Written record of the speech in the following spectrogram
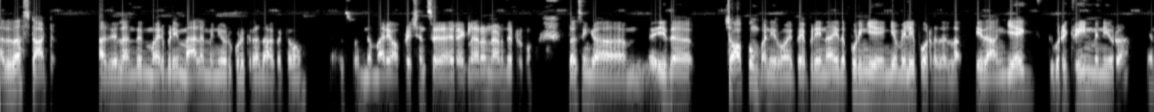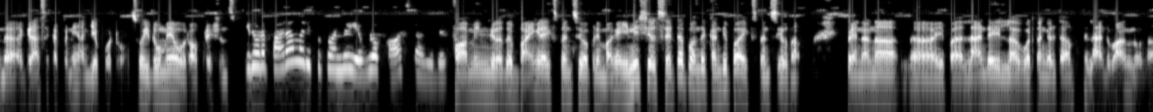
அதுதான் ஸ்டார்ட் அதுல இருந்து மறுபடியும் மேலே மென்யூர் கொடுக்கறதாகட்டும். ஸோ இந்த மாதிரி ஆப்ரேஷன்ஸ் ரெகுலராக நடந்துட்டு இருக்கும் ப்ளஸ் இங்க ம், இத சாப்பும் பண்ணிடுவோம் இப்போ எப்படின்னா இதை பிடுங்கி எங்கேயும் வெளியே போடுறது இல்ல இதை அங்கேயே ஒரு கிரீன் மென்யூரா இந்த கிராஸை கட் பண்ணி அங்கேயே போட்டுருவோம். ஸோ இதுவுமே ஒரு ஆப்ரேஷன்ஸ் இதோட பராமரிப்புக்கு வந்து எவ்வளவு காஸ்ட் ஆகுது? ஃபார்மிங்கிறது பயங்கர எக்ஸ்பென்சிவ் அப்படிம்பாங்க. இனிஷியல் செட்டப் வந்து கண்டிப்பா எக்ஸ்பென்சிவ் தான். இப்போ என்னன்னா இப்போ இப்ப லேண்டே இல்ல ஒருத்தங்கள்ட்ட லேண்ட் வாங்கணும்னா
